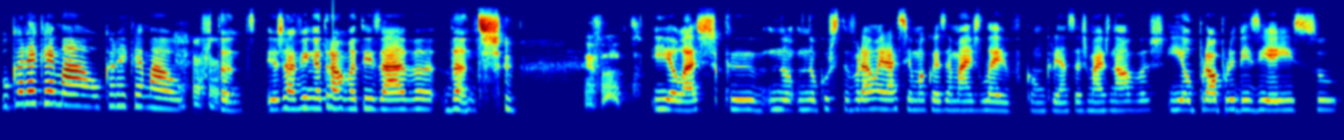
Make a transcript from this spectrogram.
o careca é mau, o careca é mau. Portanto, eu já vinha traumatizada de antes. Exato. E eu acho que no, no curso de verão era assim uma coisa mais leve, com crianças mais novas, e ele próprio dizia isso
